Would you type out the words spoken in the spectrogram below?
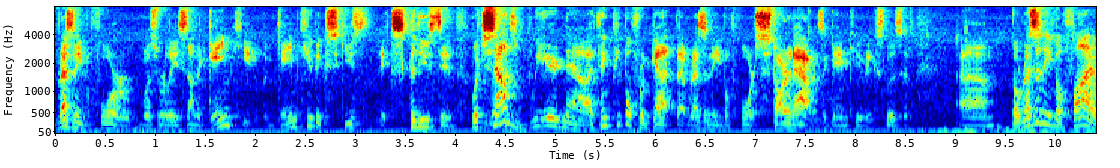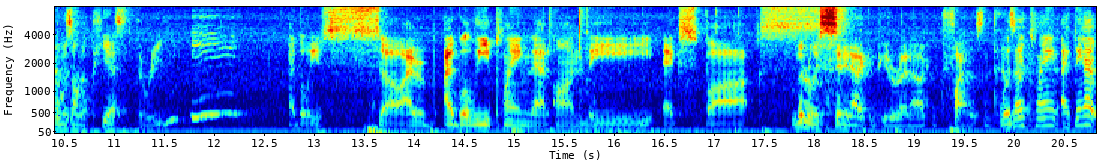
Resident Evil 4 was released on the GameCube, but GameCube excuse, exclusive, which sounds weird now. I think people forget that Resident Evil 4 started out as a GameCube exclusive. Um, but Resident Evil 5 was on the PS3? I believe so. I, I believe playing that on the Xbox. Literally sitting at a computer right now. I can find this in 10 Was I playing? I think I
